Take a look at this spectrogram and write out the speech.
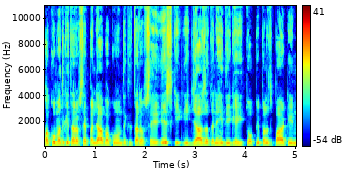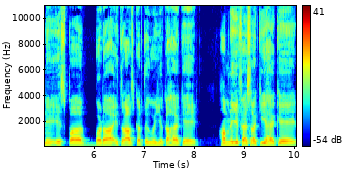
حکومت کی طرف سے، پنجاب حکومت کی طرف سے اس کی اجازت نہیں دی گئی۔ تو پیپلز پارٹی نے اس پر بڑا اعتراض کرتے ہوئے یہ کہا ہے کہ ہم نے یہ فیصلہ کیا ہے کہ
